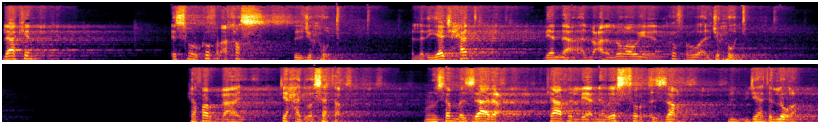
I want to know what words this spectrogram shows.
لكن اسم الكفر أخص بالجحود. الذي يجحد لأن المعنى اللغوي للكفر هو الجحود. كفر بما جحد وستر. ويسمى الزارع كافر لأنه يستر الزرع من جهة اللغة.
